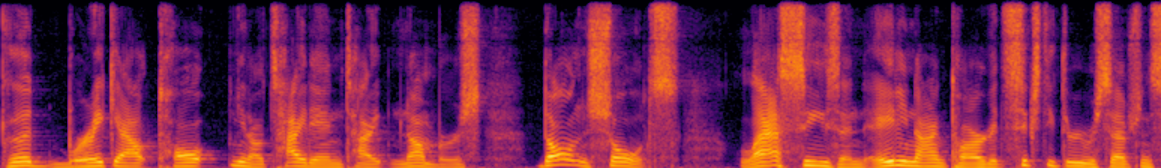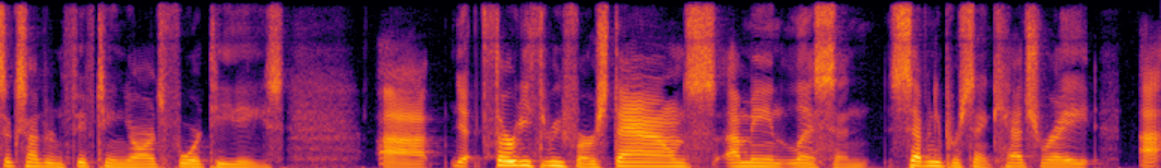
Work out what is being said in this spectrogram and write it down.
good breakout, tall, you know, tight end type numbers. Dalton Schultz, last season, 89 targets, 63 receptions, 615 yards, four TDs. Uh, yeah, 33 first downs. I mean, listen, 70% catch rate. I,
